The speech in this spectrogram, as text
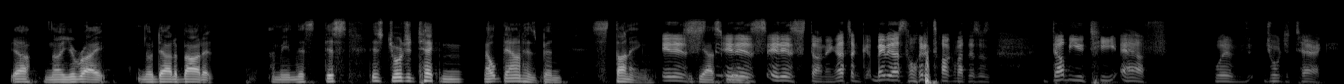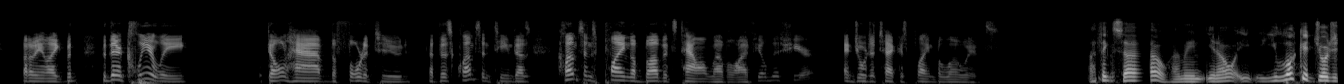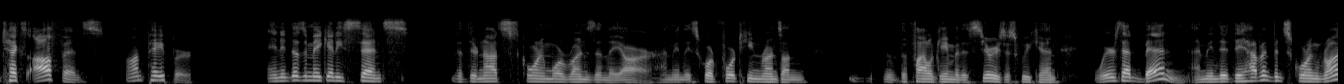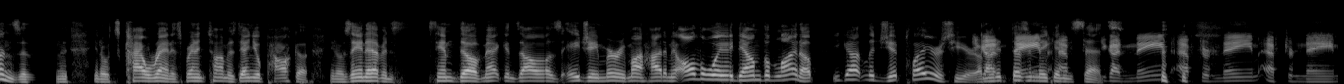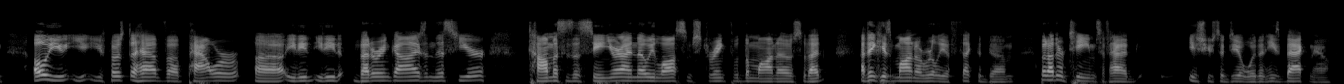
Yeah, no, you're right. No doubt about it. I mean, this this this Georgia Tech meltdown has been stunning. It is. It is. It is stunning. That's a maybe that's the way to talk about this is WTF with Georgia Tech. But I mean, like, but but they're clearly don't have the fortitude that this Clemson team does. Clemson's playing above its talent level, I feel this year, and Georgia Tech is playing below its. I think so. I mean, you know, you look at Georgia Tech's offense on paper, and it doesn't make any sense that they're not scoring more runs than they are. I mean, they scored 14 runs on the, the final game of this series this weekend. Where's that been? I mean, they, they haven't been scoring runs. You know, it's Kyle Wren, it's Brandon Thomas, Daniel Palka, you know, Zane Evans, Sam Dove, Matt Gonzalez, AJ Murray, Mott Hyde. I mean, all the way down the lineup, you got legit players here. I mean, it doesn't make any after- sense. You got name after name after name. Oh, you, you you're supposed to have uh, power. Uh, you need you need veteran guys in this year. Thomas is a senior. I know he lost some strength with the mono, so that I think his mono really affected them. But other teams have had issues to deal with, and he's back now.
